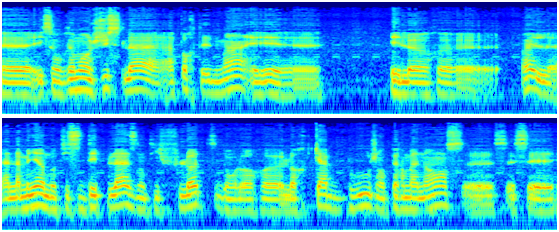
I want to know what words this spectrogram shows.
ils sont vraiment juste là à portée de main et leur la, manière dont ils se déplacent, dont ils flottent, dont leur, leur cap bouge en permanence, c'est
